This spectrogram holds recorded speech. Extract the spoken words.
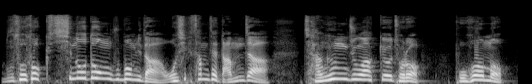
무소속 신호동 후보입니다. 53세 남자, 장흥중학교 졸업, 보험업.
